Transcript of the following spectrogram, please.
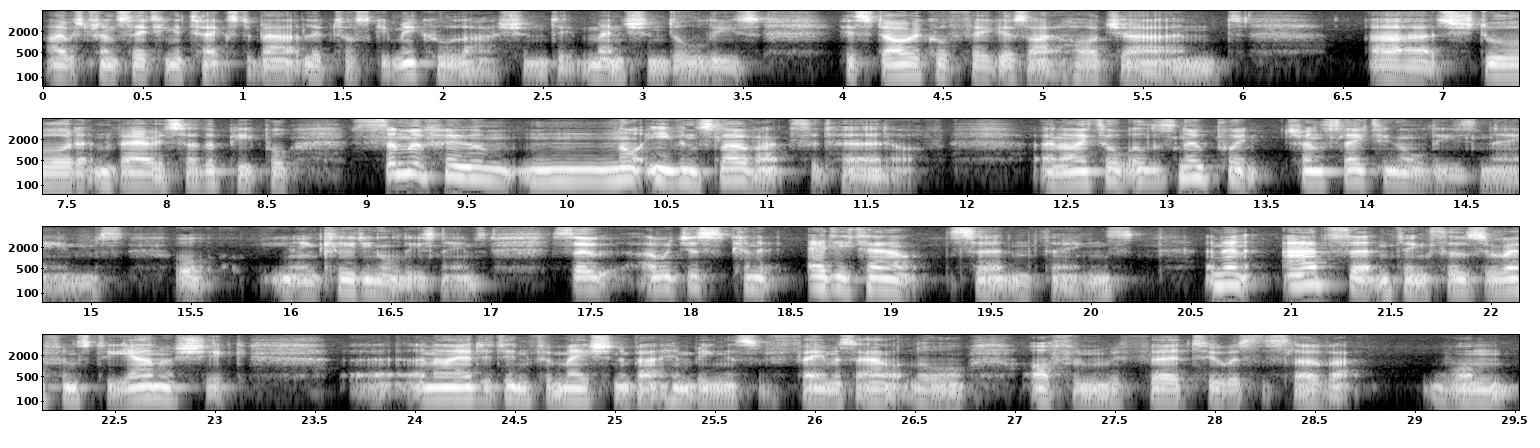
I was translating a text about Liptovský Mikuláš, and it mentioned all these historical figures like Hodža and uh, Štúr and various other people, some of whom not even Slovaks had heard of. And I thought, well, there's no point translating all these names or you know, including all these names. So I would just kind of edit out certain things and then add certain things. So there's a reference to Janosik, uh, and I added information about him being a sort of famous outlaw, often referred to as the Slovak one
